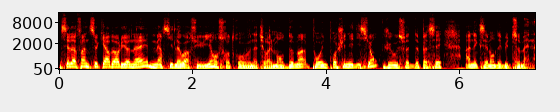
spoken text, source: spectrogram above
C'est la fin de ce quart d'heure lyonnais. Merci de l'avoir suivi. On se retrouve naturellement demain pour une prochaine édition. Je vous souhaite de passer un excellent début de semaine.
